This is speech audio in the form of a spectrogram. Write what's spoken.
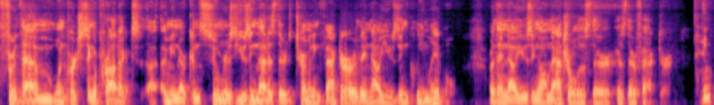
for them when purchasing a product uh, i mean are consumers using that as their determining factor or are they now using clean label? Are they now using all natural as their as their factor I think,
